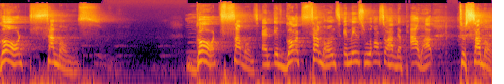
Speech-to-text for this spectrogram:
God summons. God summons. And if God summons, it means we also have the power to summon.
